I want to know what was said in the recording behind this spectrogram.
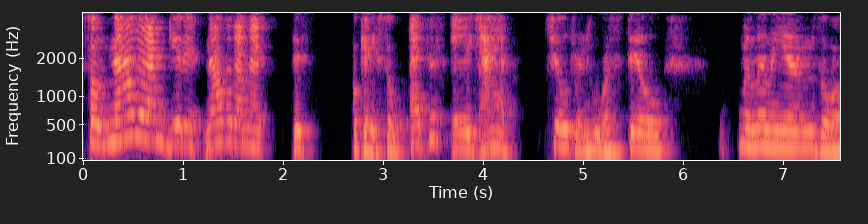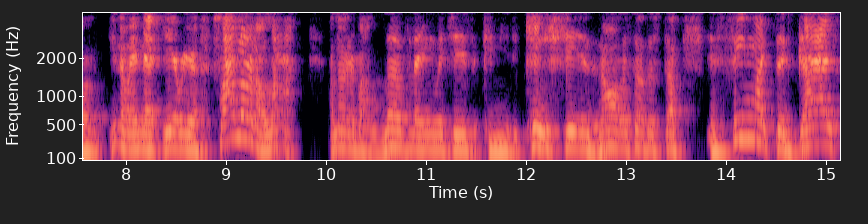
So now that I'm getting now that I'm at this okay, so at this age, I have children who are still millenniums or, you know, in that area. So I learn a lot. I learned about love languages and communications and all this other stuff. It seemed like the guys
